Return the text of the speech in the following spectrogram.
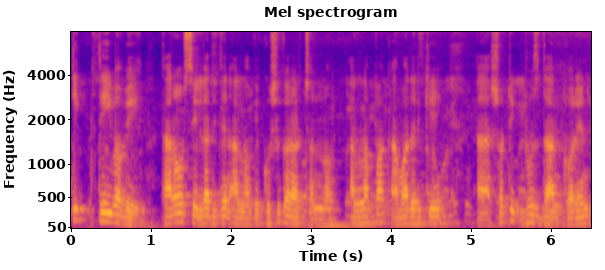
ঠিক সেইভাবে তারাও সিল্লা দিতেন আল্লাহকে খুশি করার জন্য। আল্লাহ পাক আমাদেরকে সঠিক বুঝ দান করেন।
